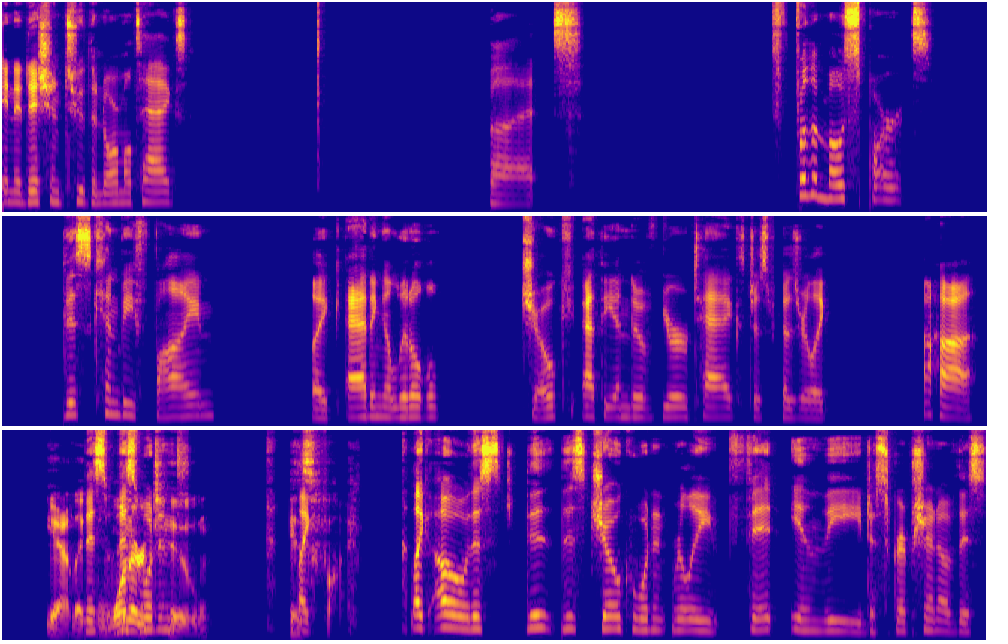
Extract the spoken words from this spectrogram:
in addition to the normal tags. But for the most part, this can be fine. Like adding a little joke at the end of your tags just because you're like, haha, Yeah, like This- one this or two is like- fine. like oh this, this this joke wouldn't really fit in the description of this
